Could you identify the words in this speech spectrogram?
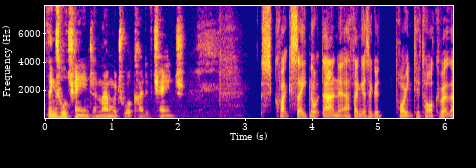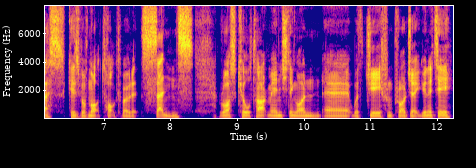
things will change, and language will kind of change. Quick side note, Dan. I think it's a good point to talk about this because we've not talked about it since Ross Coulthart mentioning on uh, with Jay from Project Unity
